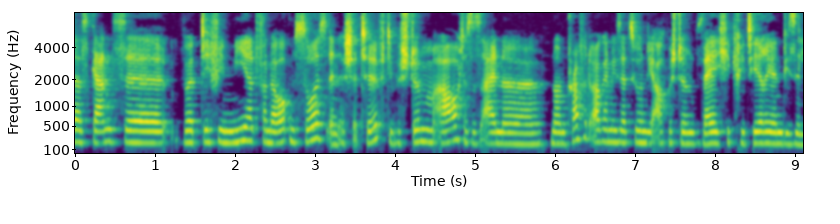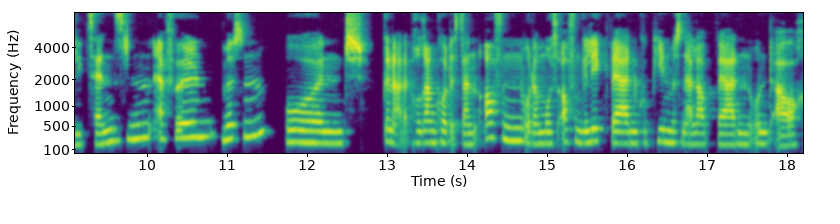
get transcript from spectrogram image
Das Ganze wird definiert von der Open Source Initiative. Die bestimmen auch, das ist eine Non-Profit-Organisation, die auch bestimmt, welche Kriterien diese Lizenzen erfüllen müssen. Und genau, der Programmcode ist dann offen oder muss offengelegt werden. Kopien müssen erlaubt werden und auch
